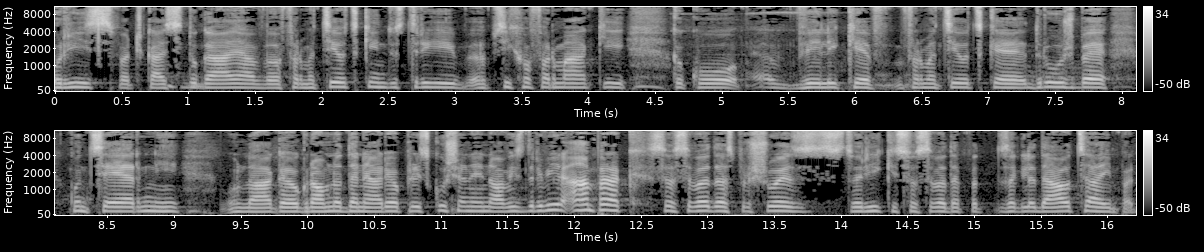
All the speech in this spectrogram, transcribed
oris, pač kaj se dogaja v farmacevtski industriji, psihofarmaki, kako velike farmacevtske družbe, koncerni vlagajo ogromno denarja v preizkušanje novih zdravil, ampak se seveda sprašuje stvari, ki so seveda za gledalca in pa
